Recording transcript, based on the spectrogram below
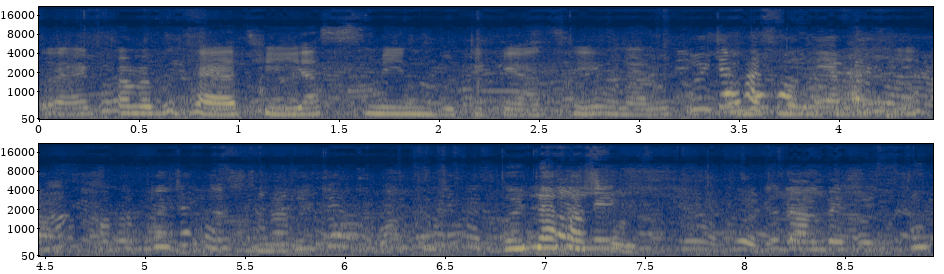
তো এখন আমরা কোথায় আছি? ইয়াসমিন বুটিকে আছি। ওনারও খুব সুন্দর শাড়ি। দুইটা ফাস্টফুড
